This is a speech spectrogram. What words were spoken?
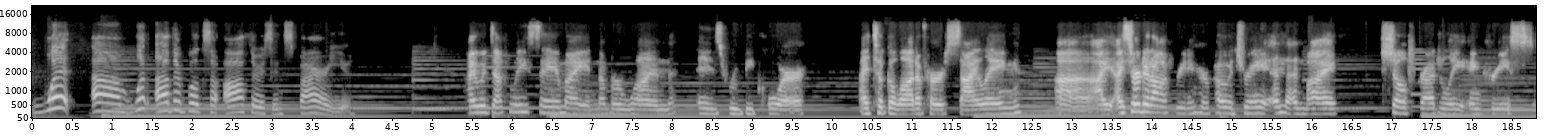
what um what other books or authors inspire you? I would definitely say my number one is Rupi Kaur. I took a lot of her styling. Uh, I, I started off reading her poetry, and then my shelf gradually increased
